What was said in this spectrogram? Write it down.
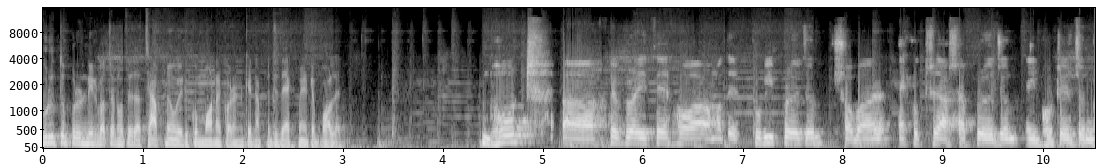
গুরুত্বপূর্ণ নির্বাচন হতে যাচ্ছে। আপনিও এরকম মনে করেন কিনা? আপনি যদি এক মিনিটে বলেন। ভোট ফেব্রুয়ারিতে হওয়া আমাদের খুবই প্রয়োজন। সবার একত্রে আসা প্রয়োজন এই ভোটের জন্য,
